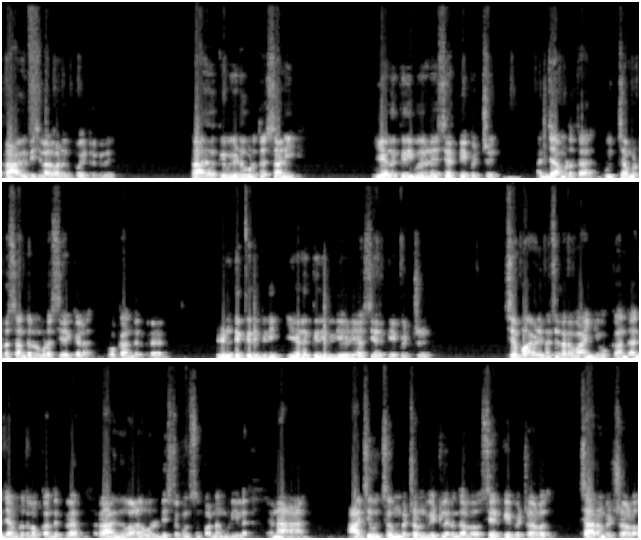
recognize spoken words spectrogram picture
ராகு திசையில் அது வாடகை போயிட்டு இருக்குது. ராகுக்கு வீடு கொடுத்த சனி ஏழுக்கு வீடு சேர்க்கை பெற்று அஞ்சாம் இடத்தை உச்சம் பெற்ற சந்திரன் கூட சேர்க்கையில உட்கார்ந்து இருக்கிறார் ரெண்டு கதிபதி ஏழு கதிபதியுடைய சேர்க்கை பெற்று செவ்வாயுடைய நட்சத்திரம் வாங்கி உட்காந்து அஞ்சாம் இடத்துல உட்காந்துருக்கிறார் ராகுவால் ராகுவால ஒரு டிஸ்டர்பன்ஸும் பண்ண முடியல. ஏன்னா ஆட்சி உற்சவம் பெற்றவன் வீட்டில் இருந்தாலோ சேர்க்கை பெற்றாலோ சாரம் பெற்றாலோ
